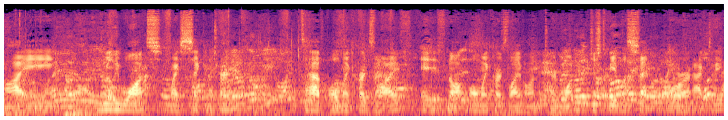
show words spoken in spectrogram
I really want my second turn to have all my cards live, if not all my cards live on turn one, just to be able to set or activate.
